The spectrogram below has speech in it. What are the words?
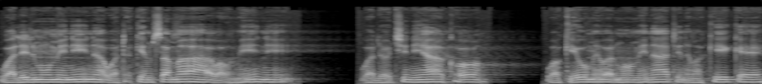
Walilmuminina watakie msamaha waumini walio chini yako wa kiume walmuminati na wakike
